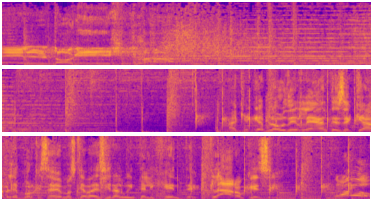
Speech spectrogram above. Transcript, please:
El doggy. Aquí hay que aplaudirle antes de que hable porque sabemos que va a decir algo inteligente. Claro que sí. ¡Bravo!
